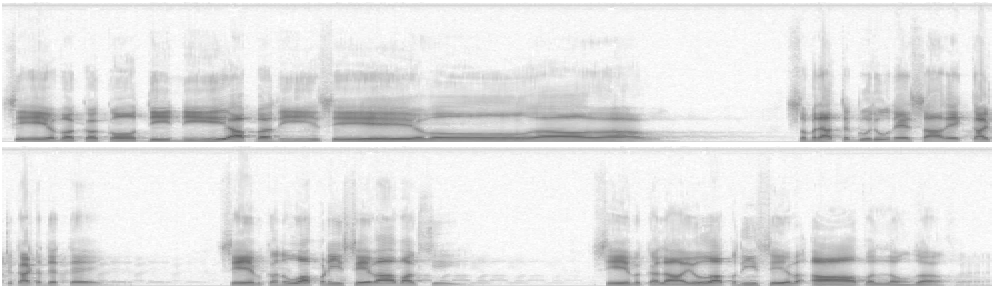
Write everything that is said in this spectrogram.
ਸੇਵਕ ਕੋ ਦੀਨੀ ਆਪਣੀ ਸੇਵੋ ਸਮਰੱਥ ਗੁਰੂ ਨੇ ਸਾਰੇ ਕਸ਼ਟ ਕੱਟ ਦਿੱਤੇ, ਸੇਵਕ ਨੂੰ ਆਪਣੀ ਸੇਵਾ ਬਖਸ਼ੀ। ਸੇਵਕ ਲਾਇਓ, ਆਪਣੀ ਸੇਵ ਆਪ ਲਾਉਂਦਾ ਹੈ।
